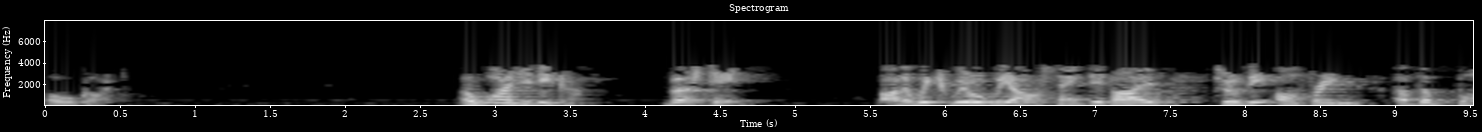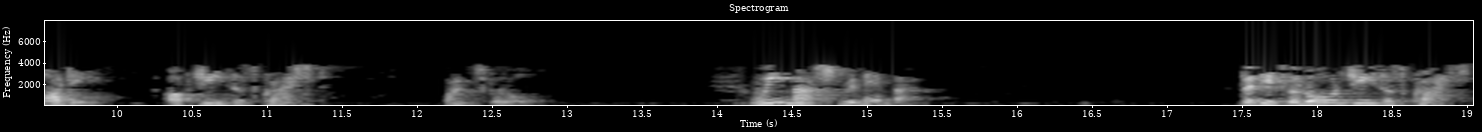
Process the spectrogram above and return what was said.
O God. And why did he come? Verse 10. By the which will we are sanctified through the offering of the body of Jesus Christ once for all. We must remember that if the Lord Jesus Christ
